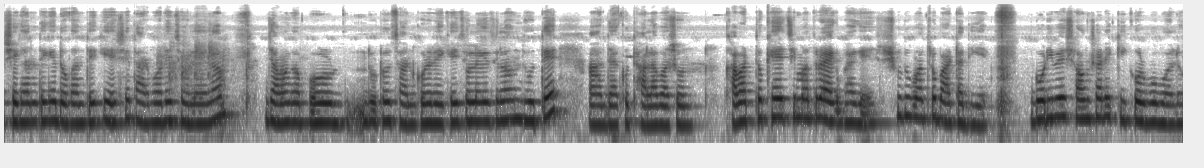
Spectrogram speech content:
সেখান থেকে, দোকান থেকে এসে তারপরে চলে এলাম। জামা কাপড় দুটো স্নান করে রেখেই চলে গেছিলাম ধুতে। আর দেখো থালা বাসন। খাবার তো খেয়েছি মাত্র এক ভাগে, শুধুমাত্র বাটা দিয়ে। গরিবের সংসারে কি করব বলো?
